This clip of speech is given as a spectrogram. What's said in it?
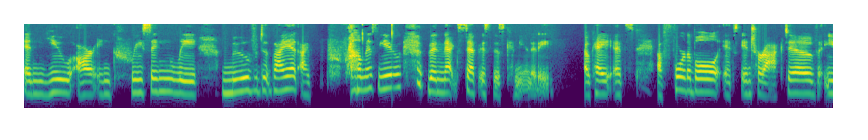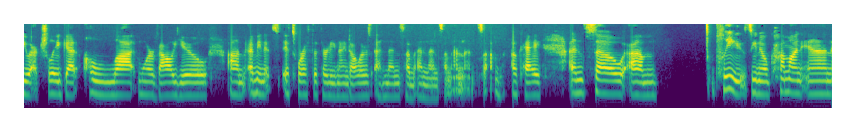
and you are increasingly moved by it, I promise you the next step is this community. Okay, it's affordable, it's interactive. You actually get a lot more value. Um, I mean, it's it's worth the thirty nine dollars and then some, and then some, and then some. Okay, and so um, please, you know, come on in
